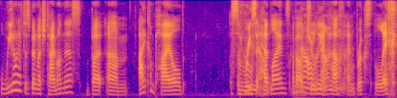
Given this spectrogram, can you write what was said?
We don't have to spend much time on this, but um, I compiled some Oh, recent no. headlines about No, Julianne no, Hough and Brooks Laich.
